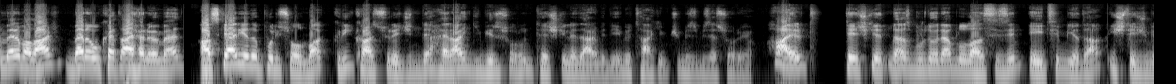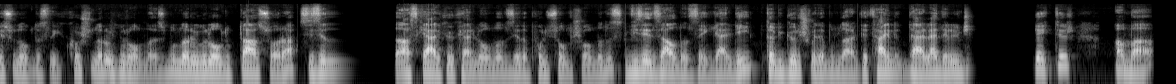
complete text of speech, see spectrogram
merhabalar. Ben avukat Ayhan Ömen. Asker ya da polis olmak Green Card sürecinde herhangi bir sorun teşkil eder mi diye bir takipçimiz bize soruyor. Hayır teşkil etmez. Burada önemli olan sizin eğitim ya da iş tecrübesi noktasındaki koşullara uygun olmanız. Bunlar uygun olduktan sonra sizin asker kökenli olmanız ya da polis olmuş olmanız vizenizi almanız engel değil. Tabii görüşmede bunlar detaylı değerlendirilecektir. Ama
